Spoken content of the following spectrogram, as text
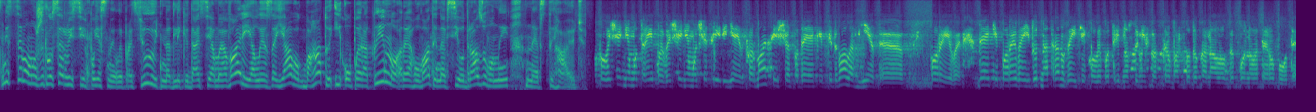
В місцевому житлосервісі пояснили, працюють над ліквідаціями аварій, але заявок багато і оперативно реагувати на всі одразу вони не встигають. По вечірньому 3, по вечірньому 4 є інформація, що по деяким підвалам є е, пориви. Деякі пориви йдуть на транзиті, коли потрібно сумісно з Кривбасводоканалом виконувати роботи.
